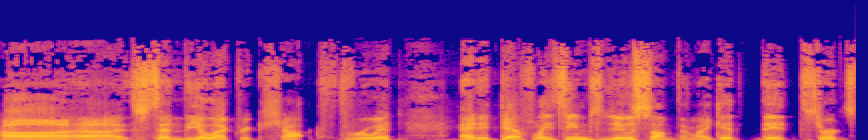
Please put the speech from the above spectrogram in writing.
uh, uh, send the electric shock through it, and it definitely seems to do something. Like it, it starts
